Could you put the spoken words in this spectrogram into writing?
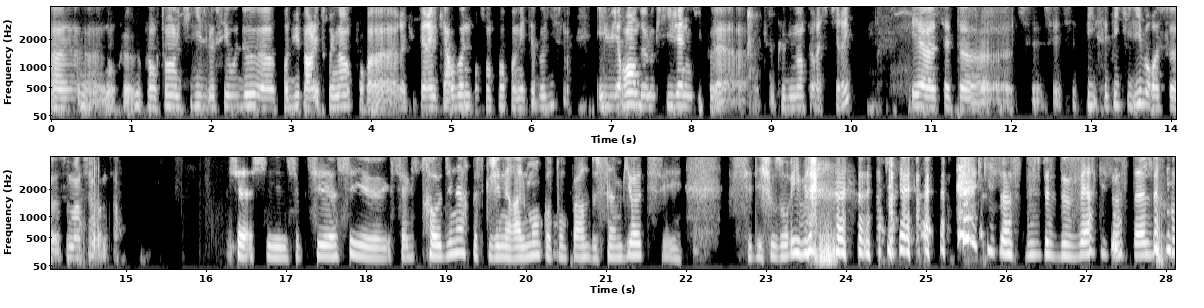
Euh, donc le, plancton utilise le CO2 euh, produit par l'être humain pour euh, récupérer le carbone pour son propre métabolisme et lui rend de l'oxygène euh, que, que l'humain peut respirer. Et cet équilibre se, se maintient comme ça. C'est assez extraordinaire parce que généralement, quand on parle de symbiote, c'est c'est des choses horribles, qui, des espèces de vers qui s'installent dans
